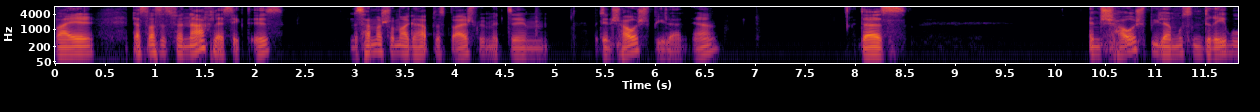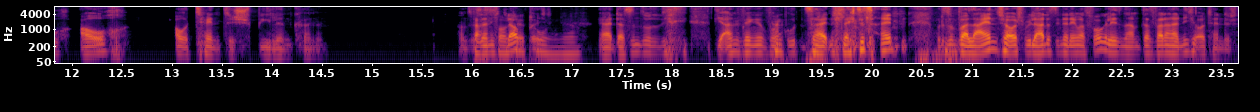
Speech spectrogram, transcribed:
weil das, was es vernachlässigt ist, das haben wir schon mal gehabt, das Beispiel mit dem, mit den Schauspielern, ja, dass ein Schauspieler muss ein Drehbuch auch authentisch spielen können. Sonst das ist er nicht glaubwürdig. Tun, ja. ja. das sind so die, die Anfänge von guten Zeiten, schlechte Zeiten, wo du so ein paar Laienschauspieler hattest, die dann irgendwas vorgelesen haben. Das war dann halt nicht authentisch.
